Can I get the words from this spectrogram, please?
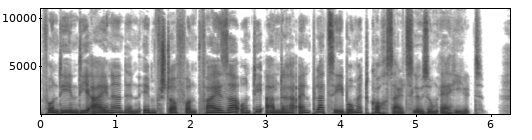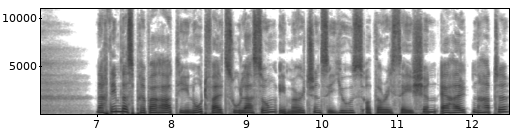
von denen die eine den Impfstoff von Pfizer und die andere ein Placebo mit Kochsalzlösung erhielt. Nachdem das Präparat die Notfallzulassung Emergency Use Authorization erhalten hatte,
